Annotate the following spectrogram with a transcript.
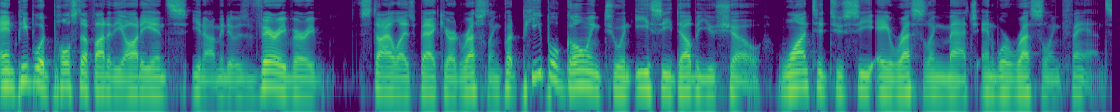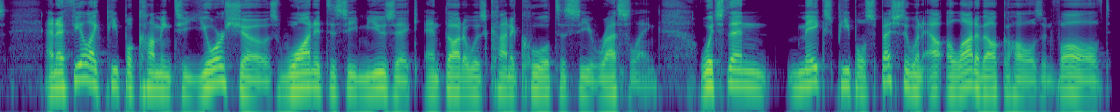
And people would pull stuff out of the audience. You know, I mean, it was very, very stylized backyard wrestling, but people going to an ECW show wanted to see a wrestling match and were wrestling fans. And I feel like people coming to your shows wanted to see music and thought it was kind of cool to see wrestling, which then makes people, especially when a lot of alcohol is involved,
